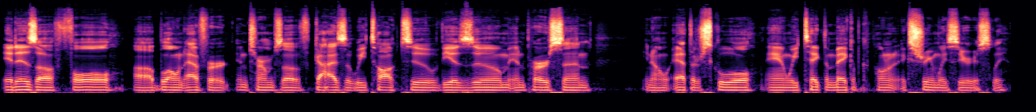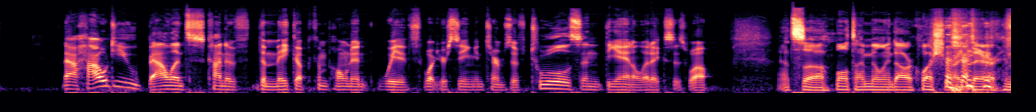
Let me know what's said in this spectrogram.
it is a full uh, blown effort in terms of guys that we talk to via Zoom, in person, you know, at their school, and we take the makeup component extremely seriously. Now, how do you balance kind of the makeup component with what you're seeing in terms of tools and the analytics as well? That's a multi-million dollar question right there, and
